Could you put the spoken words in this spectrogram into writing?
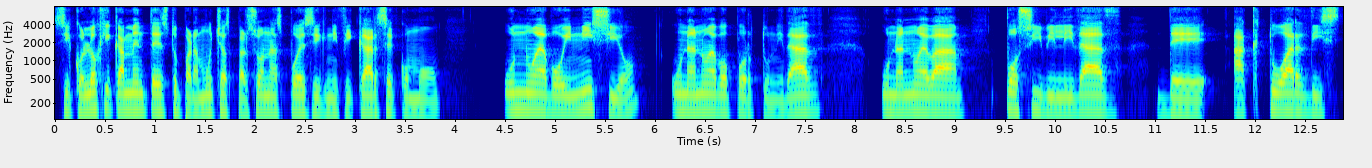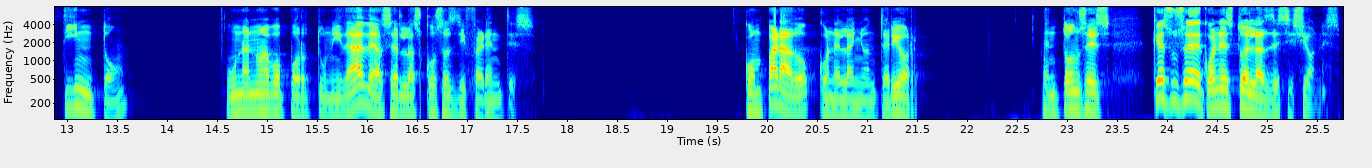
Psicológicamente esto para muchas personas puede significarse como un nuevo inicio, una nueva oportunidad, una nueva posibilidad de actuar distinto una nueva oportunidad de hacer las cosas diferentes, comparado con el año anterior. Entonces, ¿qué sucede con esto de las decisiones?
